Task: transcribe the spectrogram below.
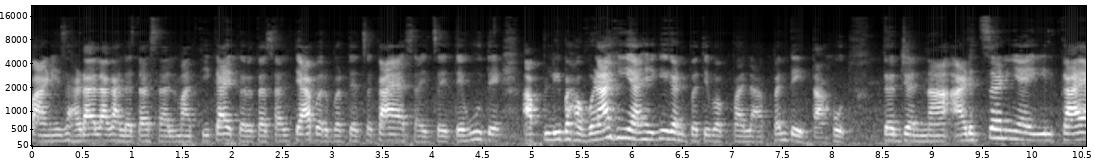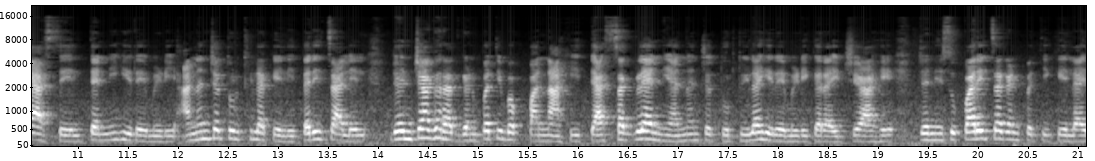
पाणी झाडाला घालत असाल माती काय करत असाल त्याबरोबर त्याचं काय असायचं ते होऊ दे. आपली भावना ही आहे की गणपती बाप्पाला आपण देत आहोत. तर ज्यांना अडचण येईल काय असेल त्यांनी ही रेमेडी आनंद चतुर्थीला केली तरी चालेल. ज्यांच्या घरात गणपती बाप्पा नाही त्या सगळ्यांनी आनंद चतुर्थीला ही रेमेडी करायची आहे. ज्यांनी सुपारीचा गणपती केलाय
